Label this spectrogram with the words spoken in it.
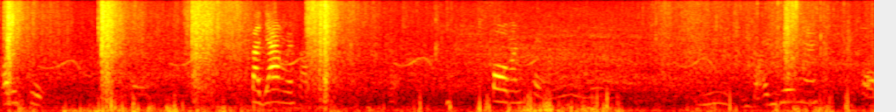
เอาไปปลูกตัดยากไหมคะปอมันแข็งอย่างเงี้ยอืมใบมันเยอะไหมอ๋อ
